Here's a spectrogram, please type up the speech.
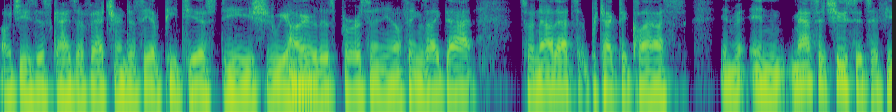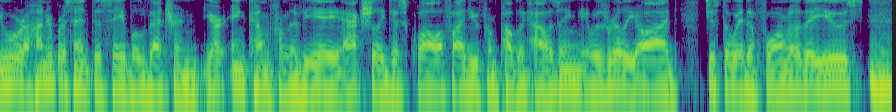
"Oh, geez, this guy's a veteran. Does he have PTSD? Should we hire mm-hmm. this person?" You know, things like that. So now that's a protected class. In, in Massachusetts, if you were a 100% disabled veteran, your income from the VA actually disqualified you from public housing. It was really odd, just the way the formula they used. Mm-hmm.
